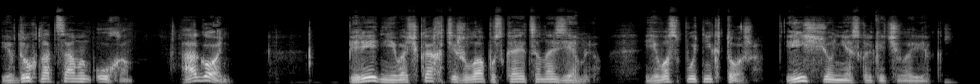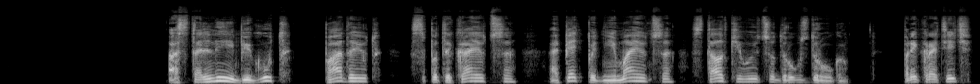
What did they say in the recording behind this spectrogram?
И вдруг над самым ухом огонь. Передний в очках тяжело опускается на землю его спутник тоже, и еще несколько человек. Остальные бегут, падают, спотыкаются, опять поднимаются, сталкиваются друг с другом. Прекратить.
